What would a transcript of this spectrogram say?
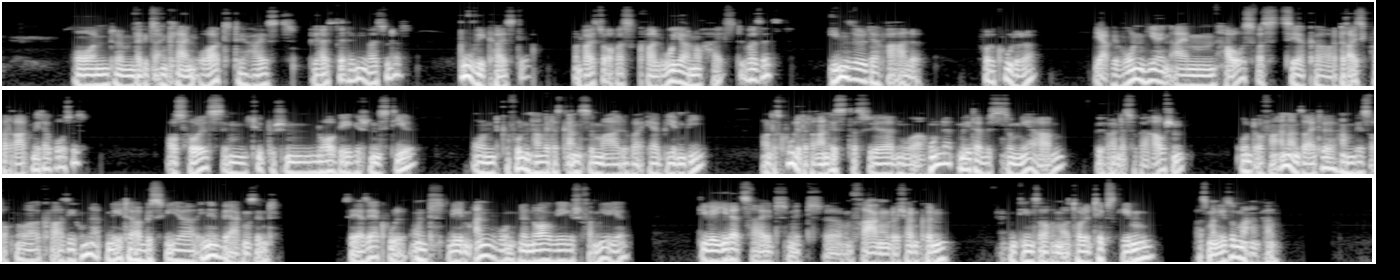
Und ähm, da gibt es einen kleinen Ort, der heißt, wie heißt der, Lenny, weißt du das? Buvik heißt der. Und weißt du auch, was Qualoja noch heißt, übersetzt? Insel der Wale. Voll cool, oder? Ja, wir wohnen hier in einem Haus, was circa 30 Quadratmeter groß ist. Aus Holz im typischen norwegischen Stil. Und gefunden haben wir das Ganze mal über Airbnb. Und das Coole daran ist, dass wir nur 100 Meter bis zum Meer haben. Wir hören das sogar rauschen. Und auf der anderen Seite haben wir es auch nur quasi 100 Meter, bis wir in den Bergen sind. Sehr, sehr cool. Und nebenan wohnt eine norwegische Familie, die wir jederzeit mit äh, Fragen löchern können und die uns auch immer tolle Tipps geben, was man hier so machen kann.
